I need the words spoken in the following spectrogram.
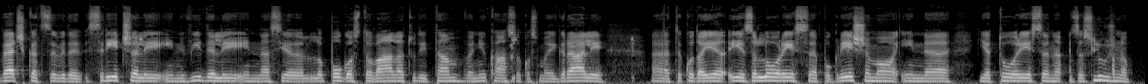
večkrat seveda srečali in videli in nas je lepo gostovala tudi tam v Newcastlu, ko smo igrali. Eh, tako da je, je zelo res pogrešamo in je to res zaslužno.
